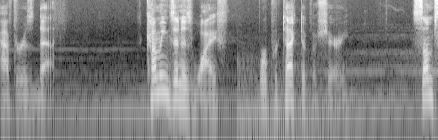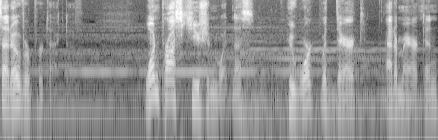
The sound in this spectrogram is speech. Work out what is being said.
after his death. Cummings and his wife were protective of Sherrie. Some said overprotective. One prosecution witness, who worked with Derek at American,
